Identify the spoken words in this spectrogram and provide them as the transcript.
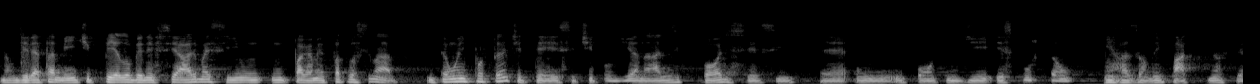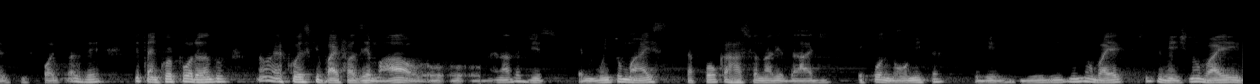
não diretamente pelo beneficiário, mas sim um, um pagamento patrocinado. Então é importante ter esse tipo de análise, pode ser sim é, um, um ponto de expulsão em razão do impacto financeiro que isso pode trazer, e está incorporando não é coisa que vai fazer mal, ou, ou, ou não é nada disso. É muito mais da pouca racionalidade econômica de, de, não vai simplesmente não vai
